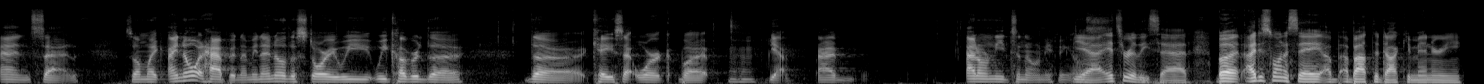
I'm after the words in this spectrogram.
and sad. So I'm like, I know what happened. I mean, I know the story. We we covered the the case at work, but mm-hmm. yeah, I I don't need to know anything else. Yeah, it's really sad. But I just want to say ab- about the documentary.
